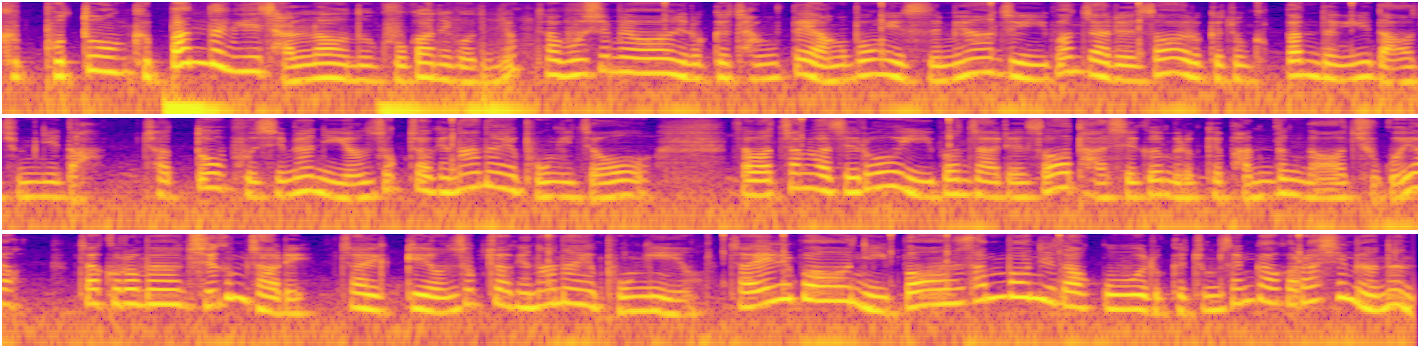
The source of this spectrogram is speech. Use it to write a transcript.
그 보통 급반등이 잘 나오는 구간이거든요. 자, 보시면 이렇게 장대 양봉이 있으면 지금 2번 자리에서 이렇게 좀 급반등이 나와줍니다. 자, 또 보시면 이 연속적인 하나의 봉이죠. 자, 마찬가지로 2번 자리에서 다시금 이렇게 반등 나와주고요. 자, 그러면 지금 자리. 자, 이렇게 연속적인 하나의 봉이에요. 자, 1번, 2번, 3번이라고 이렇게 좀 생각을 하시면은,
